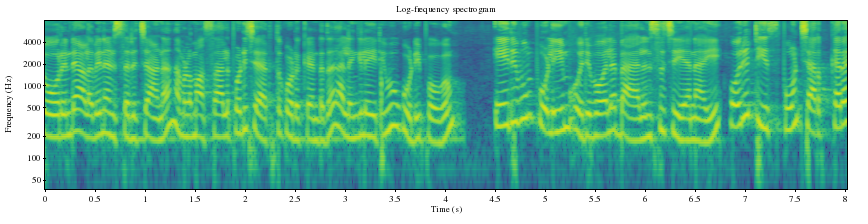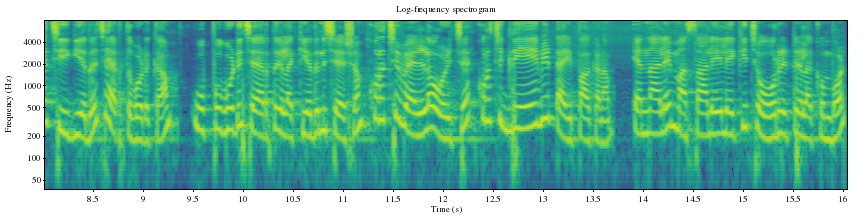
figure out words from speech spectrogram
ചോറിന്റെ അളവിനനുസരിച്ചാണ് നമ്മൾ മസാലപ്പൊടി ചേർത്ത് കൊടുക്കേണ്ടത് അല്ലെങ്കിൽ എരിവ് കൂടി പോകും. എരിവും പുളിയും ഒരുപോലെ ബാലൻസ് ചെയ്യാനായി ഒരു ടീസ്പൂൺ ശർക്കര ചീകിയത് ചേർത്ത് കൊടുക്കാം. ഉപ്പ് കൂടി ചേർത്ത് ഇളക്കിയതിന് ശേഷം കുറച്ച് വെള്ളം ഒഴിച്ച് കുറച്ച് ഗ്രേവി ടൈപ്പ് ആക്കണം എന്നാലേ മസാലയിലേക്ക് ചോറിട്ട് ഇളക്കുമ്പോൾ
